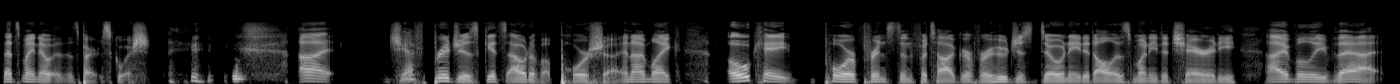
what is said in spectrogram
That's my note at this part. Squish. uh, Jeff Bridges gets out of a Porsche, and I'm like, okay, poor Princeton photographer who just donated all his money to charity. I believe that.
